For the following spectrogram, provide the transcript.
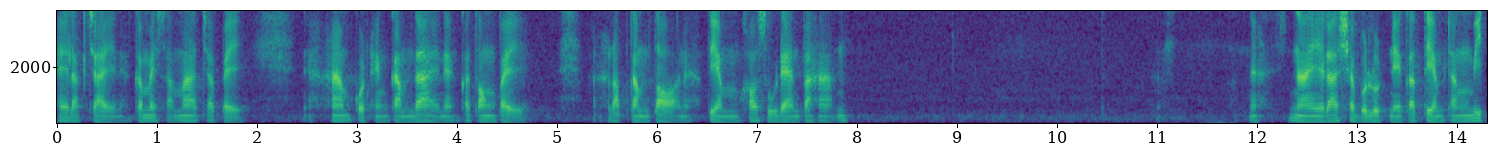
ให้รักใจนะ ก็ไม่สามารถจะไป ห้ามกฎแห่งกรรมได้นะก็ต้องไปรับกรรมต่อนะเตรียมเข้าสู่แดนประหารนะในราชบุรุษเนี่ยก็เตรียมทั้งมิด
